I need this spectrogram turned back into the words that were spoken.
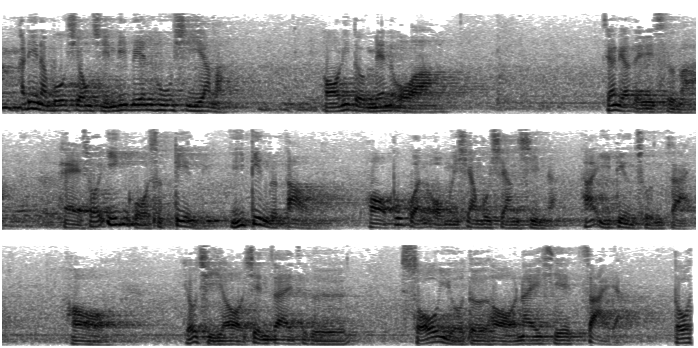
啊你若无相信，你免呼吸啊嘛，哦，你都免活，这样了解意思嘛？哎，所以因果是定一定的道理，哦，不管我们相不相信啊，它一定存在，哦，尤其哦，现在这个所有的哦那一些债啊，都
